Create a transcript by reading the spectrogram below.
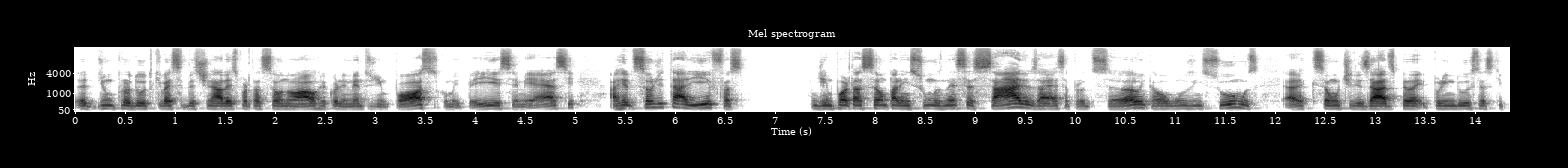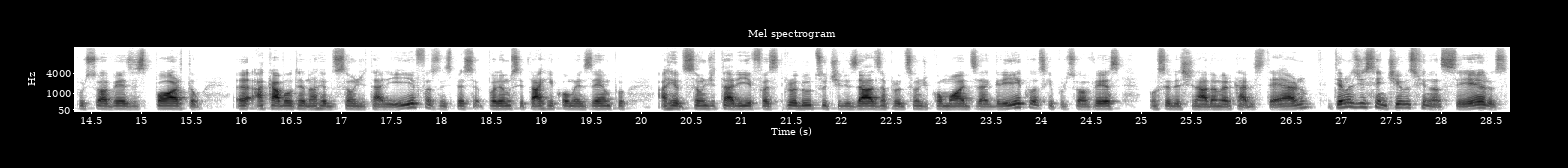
eh, de um produto que vai ser destinado à exportação, não há o recolhimento de impostos, como IPI, ICMS, a redução de tarifas de importação para insumos necessários a essa produção, então alguns insumos eh, que são utilizados pela, por indústrias que por sua vez exportam acabam tendo a redução de tarifas. Podemos citar aqui como exemplo a redução de tarifas de produtos utilizados na produção de commodities agrícolas, que por sua vez vão ser destinados ao mercado externo. Em termos de incentivos financeiros,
